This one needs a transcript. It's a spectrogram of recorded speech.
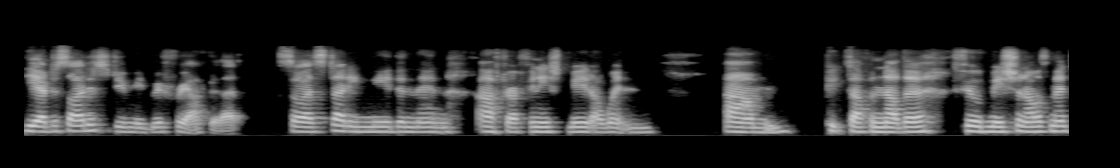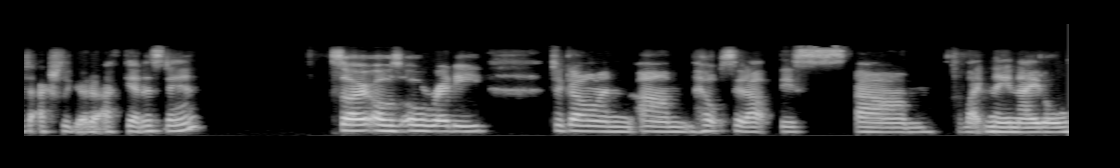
yeah, decided to do midwifery after that. So I studied mid and then after I finished mid, I went and um picked up another field mission. I was meant to actually go to Afghanistan. So I was all ready to go and um, help set up this um, like neonatal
